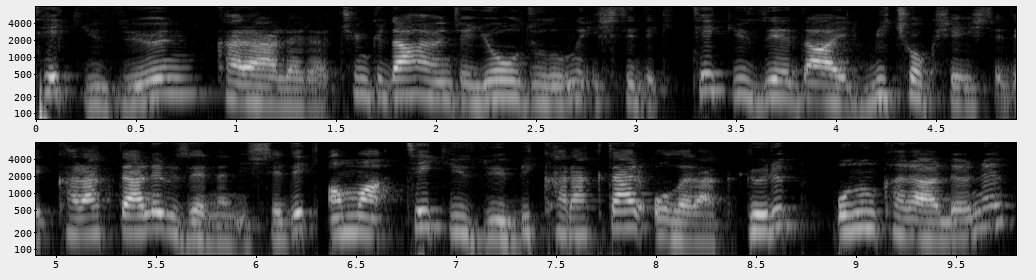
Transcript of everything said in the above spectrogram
tek yüzüğün kararları. Çünkü daha önce yolculuğunu işledik. Tek yüzüğe dair birçok şey işledik. Karakterler üzerinden işledik. Ama tek yüzüğü bir karakter olarak görüp onun kararlarını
